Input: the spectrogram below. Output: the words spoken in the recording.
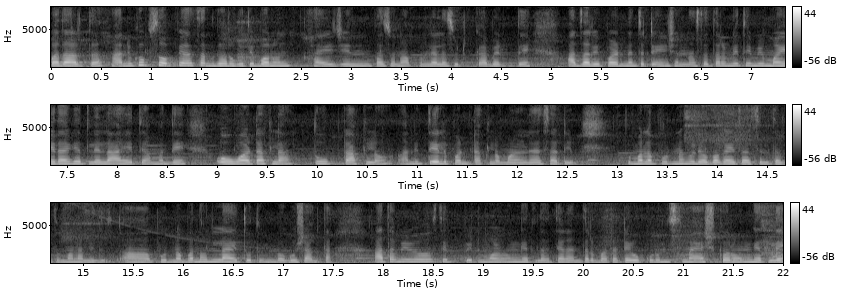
पदार्थ. आणि खूप सोपे असतात घरगुती बनवून. हायजीनपासून आपल्याला सुटका भेटते आजारी पडण्याचं टेन्शन नसतं. तर मी ते मी मैदा घेतलेला आहे त्यामध्ये ओवा टाकला तूप टाकलं आणि तेल पण टाकलं मळण्यासाठी. तुम्हाला पूर्ण व्हिडिओ बघायचा असेल तर तुम्हाला मी पूर्ण बनवलेला आहे तो तुम्ही बघू शकता. आता मी व्यवस्थित पीठ मळून घेतलं त्यानंतर बटाटे उकडून स्मॅश करून घेतले.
